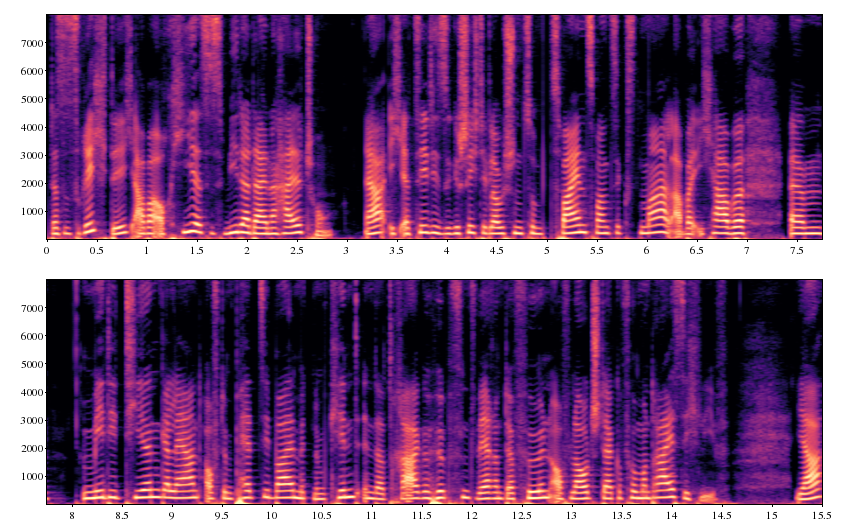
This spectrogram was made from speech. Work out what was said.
Das ist richtig, aber auch hier ist es wieder deine Haltung. Ja, ich erzähle diese Geschichte, glaube ich, schon zum 22. Mal, aber ich habe ähm, meditieren gelernt auf dem Petsyball mit einem Kind in der Trage hüpfend, während der Föhn auf Lautstärke 35 lief. Ja,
